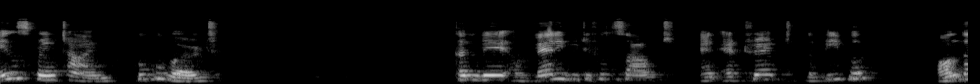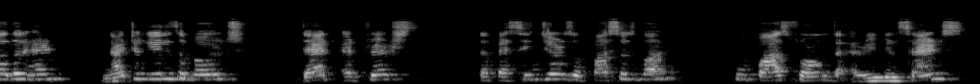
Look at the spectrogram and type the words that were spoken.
in springtime, cuckoo birds convey a very beautiful sound and attract the people. On the other hand, nightingale is a bird that attracts the passengers or passers-by who pass from the Arabian sands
